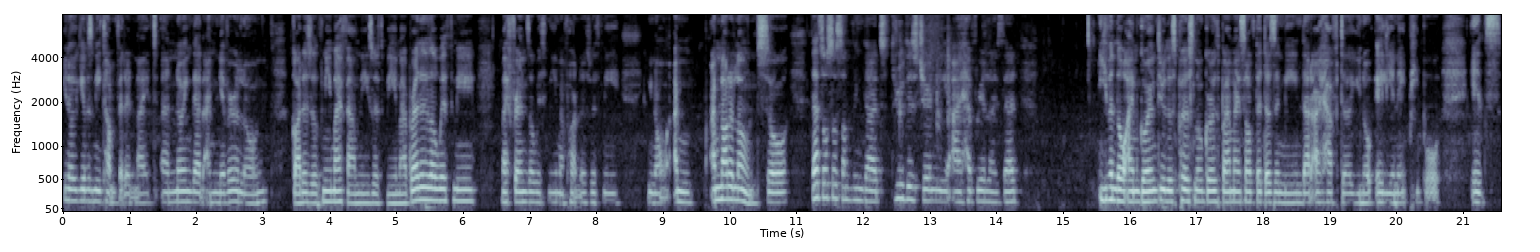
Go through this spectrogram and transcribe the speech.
you know, gives me comfort at night. And knowing that I'm never alone. God is with me, my family is with me, my brothers are with me, my friends are with me, my partner's with me. You know, I'm I'm not alone. So that's also something that through this journey I have realized that even though I'm going through this personal growth by myself, that doesn't mean that I have to, you know, alienate people. It's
